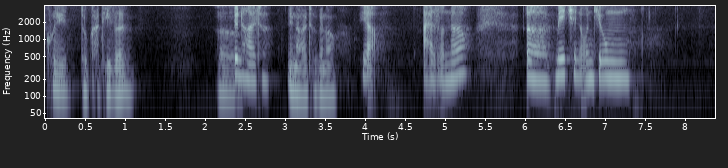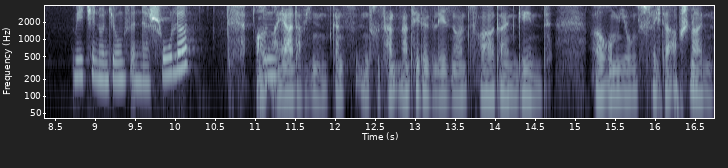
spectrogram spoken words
Koedukative äh, Inhalte. Inhalte, genau. Ja, also, ne? Äh, Mädchen und Jungen Mädchen und Jungs in der Schule. Oh ja, da habe ich einen ganz interessanten Artikel gelesen und zwar dahingehend, warum Jungs schlechter abschneiden.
